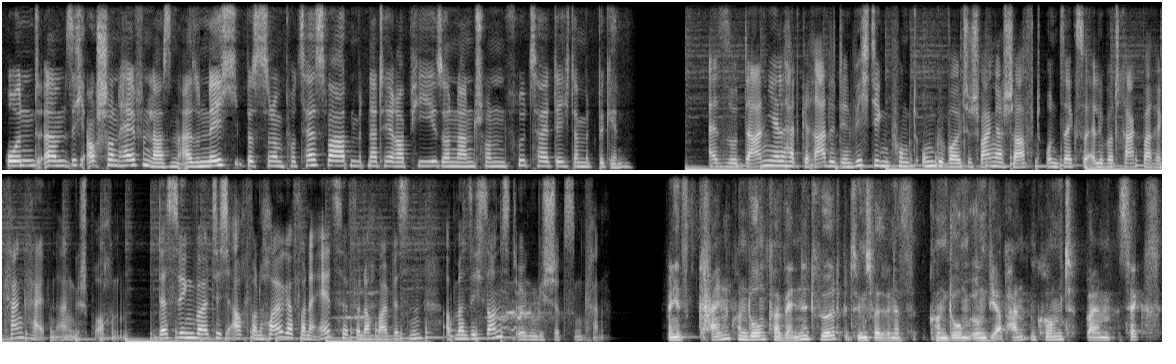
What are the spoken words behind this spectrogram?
und ähm, sich auch schon helfen lassen. Also nicht bis zu einem Prozess warten mit einer Therapie, sondern schon frühzeitig damit beginnen. Also Daniel hat gerade den wichtigen Punkt ungewollte Schwangerschaft und sexuell übertragbare Krankheiten angesprochen. Deswegen wollte ich auch von Holger von der AIDS-Hilfe nochmal wissen, ob man sich sonst irgendwie schützen kann. Wenn jetzt kein Kondom verwendet wird, beziehungsweise wenn das Kondom irgendwie abhanden kommt beim Sex,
